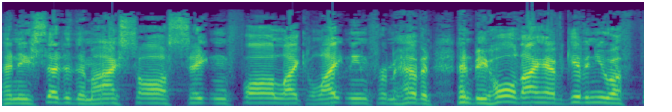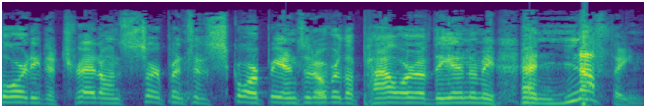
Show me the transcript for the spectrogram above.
And he said to them, I saw Satan fall like lightning from heaven. And behold, I have given you authority to tread on serpents and scorpions and over the power of the enemy, and nothing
